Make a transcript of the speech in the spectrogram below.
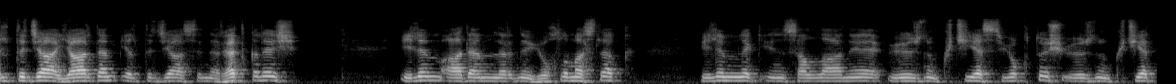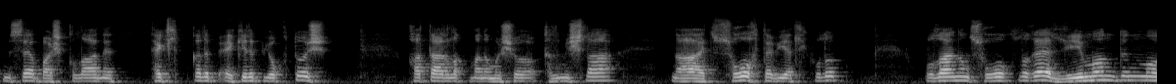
iltijo yordam iltijosini rad qilish ilm odamlarini yo'qlamaslik bilimlik insonlarni o'zining kuchi yetsa yo'qotish o'zining kuchi yetmasa boshqalarni taklif qilib akilib yo'qotish qatorliq mana shu qilmishlar nihoyat sovuq tabiatlik bo'lib bularning sovuqligi limondinmi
